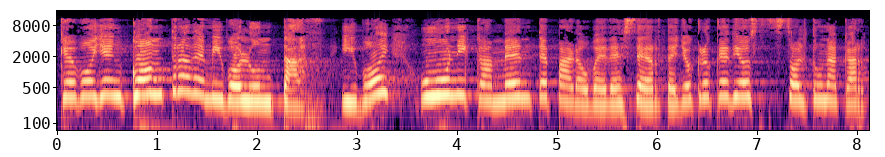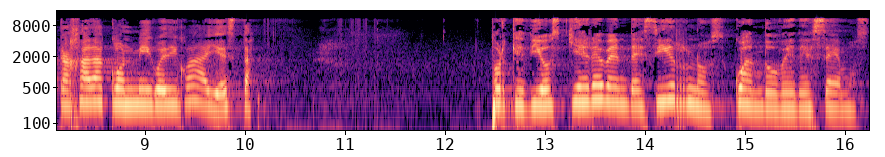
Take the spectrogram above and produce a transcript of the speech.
que voy en contra de mi voluntad y voy únicamente para obedecerte. Yo creo que Dios soltó una carcajada conmigo y dijo, ahí está. Porque Dios quiere bendecirnos cuando obedecemos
